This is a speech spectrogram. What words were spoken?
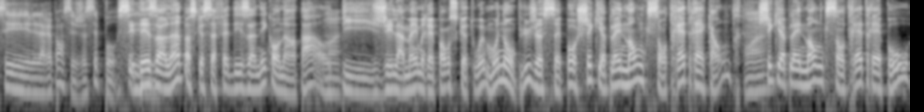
C'est la réponse, c'est je sais pas. C'est désolant parce que ça fait des années qu'on en parle. Puis j'ai la même réponse que toi. Moi non plus, je sais pas. Je sais qu'il y a plein de monde qui sont très, très contre. Ouais. Je sais qu'il y a plein de monde qui sont très, très pour.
